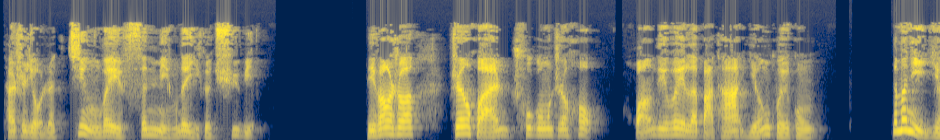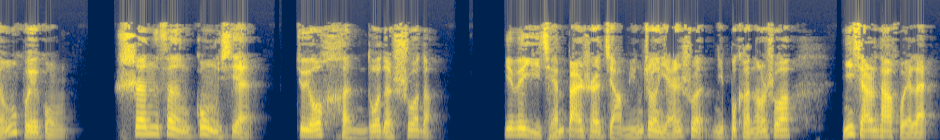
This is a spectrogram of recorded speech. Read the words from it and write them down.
它是有着泾渭分明的一个区别。比方说，甄嬛出宫之后，皇帝为了把她迎回宫，那么你迎回宫，身份贡献就有很多的说的。因为以前办事讲名正言顺，你不可能说你想让他回来，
